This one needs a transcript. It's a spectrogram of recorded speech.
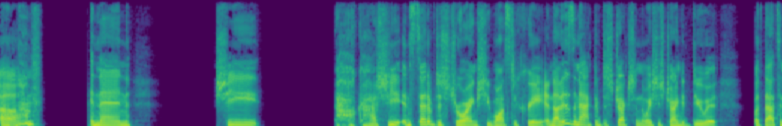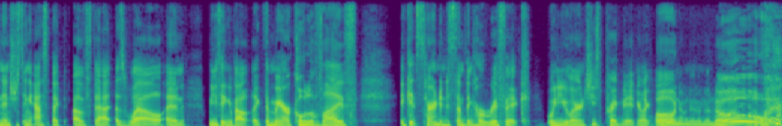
Um, and then she oh gosh, she instead of destroying, she wants to create. And that is an act of destruction, the way she's trying to do it. But that's an interesting aspect of that as well. And when you think about like the miracle of life, it gets turned into something horrific when you learn she's pregnant. You're like, oh no, no, no, no, no.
